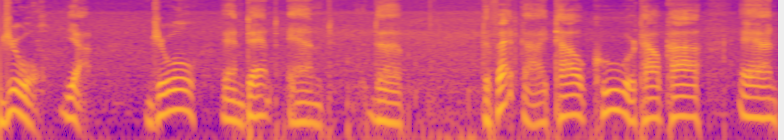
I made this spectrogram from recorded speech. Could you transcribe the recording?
Jewel, yeah, Jewel and Denth and the the fat guy Tao Ku or Tao Ka, and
